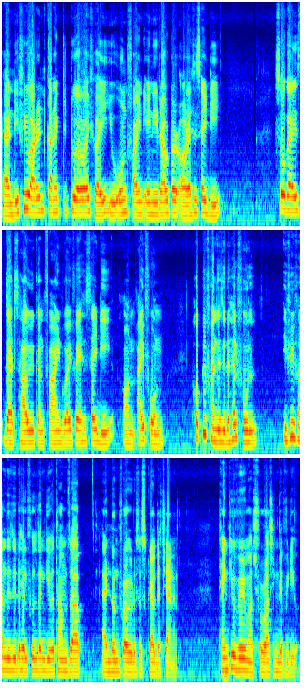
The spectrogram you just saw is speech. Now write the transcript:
And if you aren't connected to a Wi-Fi you won't find any router or SSID so guys that's how you can find Wi-Fi SSID on iPhone. Hope you find this video helpful. If you find this video helpful then give a thumbs up and don't forget to subscribe the channel. Thank you very much for watching the video.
